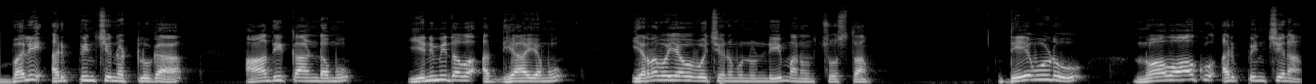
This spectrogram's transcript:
బలి అర్పించినట్లుగా ఆదికాండము ఎనిమిదవ అధ్యాయము ఇరవయవ వచనము నుండి మనం చూస్తాం. దేవుడు నోవాకు అర్పించిన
